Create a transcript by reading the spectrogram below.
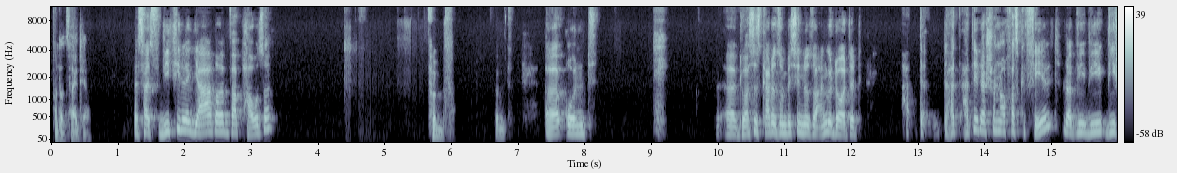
von der Zeit her. Das heißt, wie viele Jahre war Pause? Fünf. Fünf. Äh, und äh, du hast es gerade so ein bisschen nur so angedeutet. Hat, hat, hat dir da schon auch was gefehlt? Oder wie, wie, wie,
